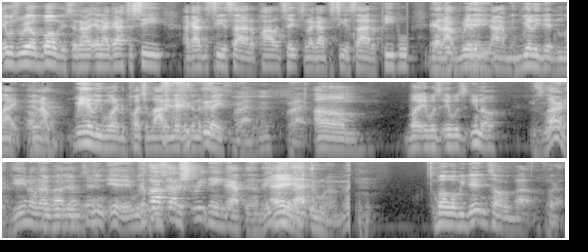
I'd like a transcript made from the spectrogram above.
it was real bogus, and I and I got to see I got to see a side of politics, and I got to see a side of people that, That I really I really didn't like, and I really wanted to punch a lot of niggas in the face. Right, right. Um, but it was it was you know He was learning. You ain't know nothing it was, about it was that. yeah it was. Your pops got a street named after him. They, Hey. got the room. But what we didn't talk about, What up?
